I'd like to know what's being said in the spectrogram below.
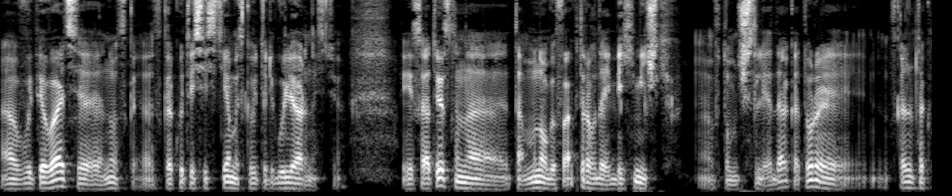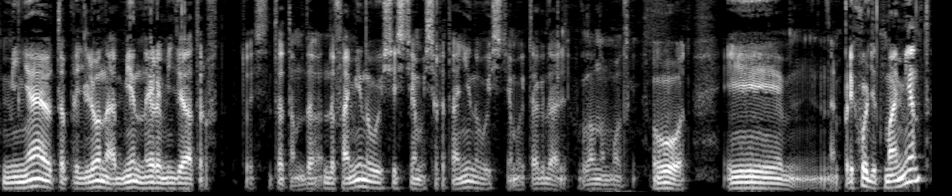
э, выпивать э, ну, с какой-то системой, с какой-то регулярностью. И, соответственно, там много факторов, да, и биохимических э, в том числе, да, которые, скажем так, меняют определенный обмен нейромедиаторов. То есть это там до- дофаминовую систему, серотониновую систему и так далее в головном мозге. Вот. И приходит момент,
